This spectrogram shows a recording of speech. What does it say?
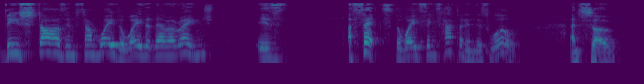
these stars in some way, the way that they're arranged, is, affects the way things happen in this world. And so,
